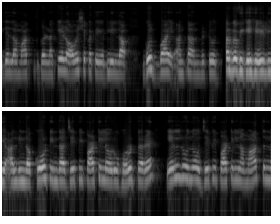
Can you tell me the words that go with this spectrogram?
ಇದೆಲ್ಲ ಮಾತುಗಳನ್ನ ಕೇಳೋ ಅವಶ್ಯಕತೆ ಇರಲಿಲ್ಲ. ಗುಡ್ ಬಾಯ್ ಅಂತ ಅಂದ್ಬಿಟ್ಟು ಭಾರ್ಗವಿಗೆ ಹೇಳಿ ಅಲ್ಲಿಂದ ಕೋರ್ಟಿಂದ ಜೆ ಪಿ ಪಾಟೀಲ್ ಅವರು ಹೊರಡ್ತಾರೆ. ಎಲ್ರೂ ಜೆ ಪಿ ಪಾಟೀಲ್ನ ಮಾತನ್ನ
